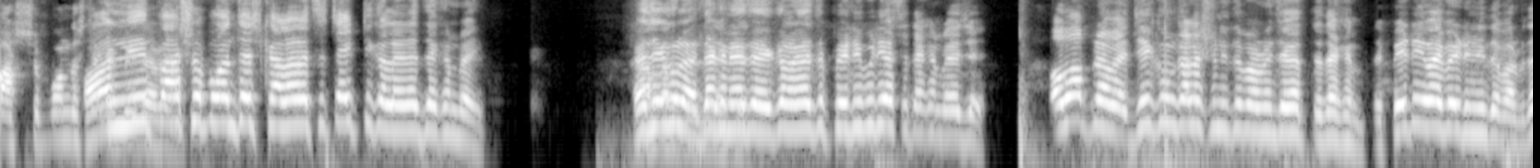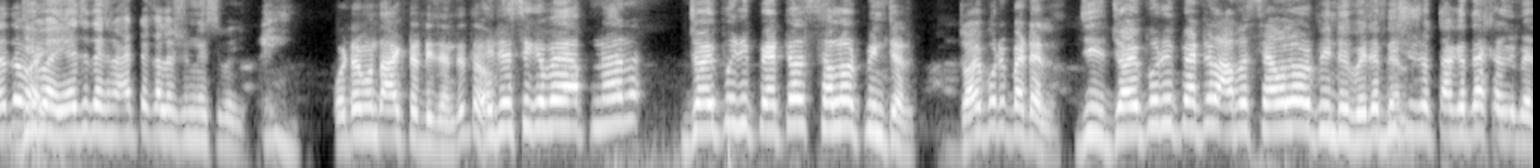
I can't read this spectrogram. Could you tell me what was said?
550 টাকা অনলি পেয়ে যাবেন। পাঁচশো পঞ্চাশ কালার আছে চারটি কালার দেখেন ভাই। এই যে এগুলো দেখেন এই যে এগুলো এই যে পেডি পেডি আছে দেখেন ভাই এই যে। না ভাই যে কোন কালেকশন নিতে পারবেন জায়গাতে দেখেন। ভাই নিতে পারবে তাই তো ভাই? ভাই এই যে দেখেন কালেকশন নিয়েছি ভাই। ওটার মধ্যে আরেকটা ডিজাইন তাই তো? এটা হচ্ছে ভাই আপনার জয়পুরি প্যাটেল সালোয়ার প্রিন্টার জয়পুরি প্যাটেল? জি জয়পুরি প্যাটেল আবার সালোয়ার প্রিন্ট হবে এটা বিশেষত আগে দেখালি ভাই।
